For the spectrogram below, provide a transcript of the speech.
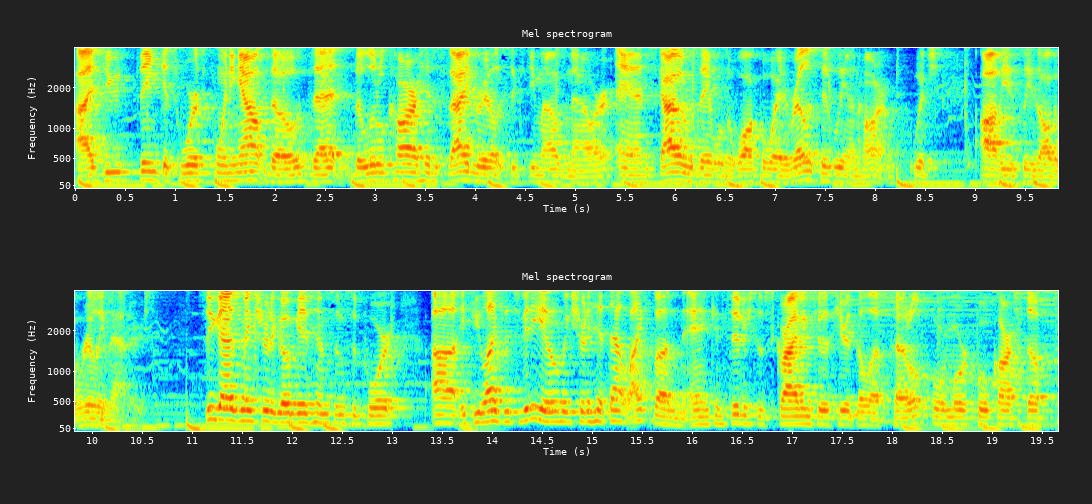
I do think it's worth pointing out though that the little car hit a side rail at 60 miles an hour and Skyler was able to walk away relatively unharmed, which obviously is all that really matters. So you guys make sure to go give him some support. Uh, if you like this video, make sure to hit that like button and consider subscribing to us here at The Left Pedal for more cool car stuff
